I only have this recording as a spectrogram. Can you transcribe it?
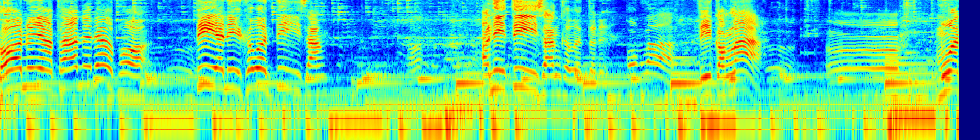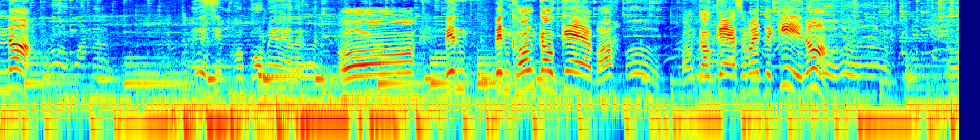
ขออนุญาตถามหน่อยเด้อพ่อตี้อันนี้เขาเอิ้นตี้อีสัง อันนี้ตี้อีสังเขาเอิ้นตัวนี้โครงล่าตีกองล่าเออม่วนเนาะเออมันน่ะนี่สิบของพ่อแม่เลยโอ้เป็นเป็นของเก่าแก่บ่เออของเก่าแก่สมัยตะกี้เนาะเออเอ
